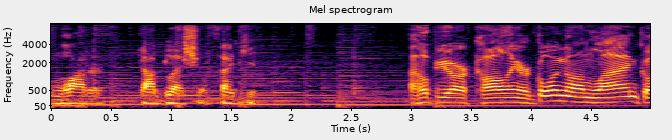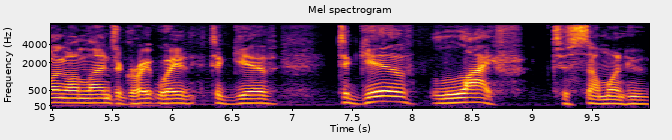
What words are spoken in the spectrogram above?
water. God bless you. Thank you. I hope you are calling or going online. Going online is a great way to give to give life to someone who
